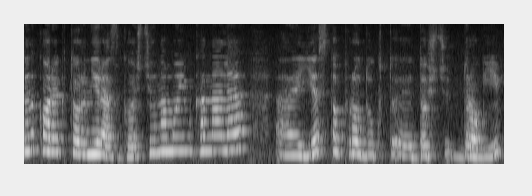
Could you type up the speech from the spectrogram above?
Ten korektor nieraz gościł na moim kanale. E, Jest to produkt e, dość drogi,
